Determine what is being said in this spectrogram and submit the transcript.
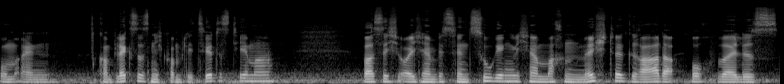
um ein komplexes, nicht kompliziertes Thema, was ich euch ein bisschen zugänglicher machen möchte, gerade auch, weil es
